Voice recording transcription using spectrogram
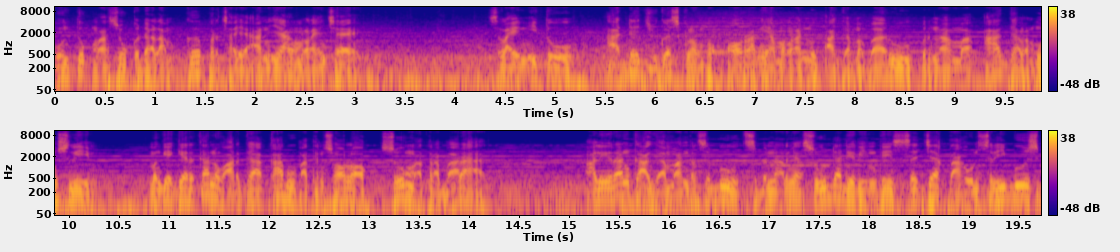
untuk masuk ke dalam kepercayaan yang melenceng. Selain itu, ada juga sekelompok orang yang menganut agama baru bernama agama Muslim, menggegerkan warga Kabupaten Solok, Sumatera Barat. Aliran keagamaan tersebut sebenarnya sudah dirintis sejak tahun 1996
